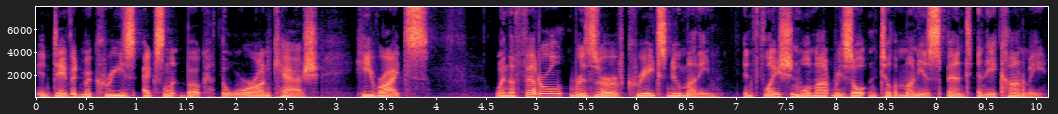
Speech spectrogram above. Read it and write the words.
In David McCree's excellent book, The War on Cash, he writes When the Federal Reserve creates new money, Inflation will not result until the money is spent in the economy.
